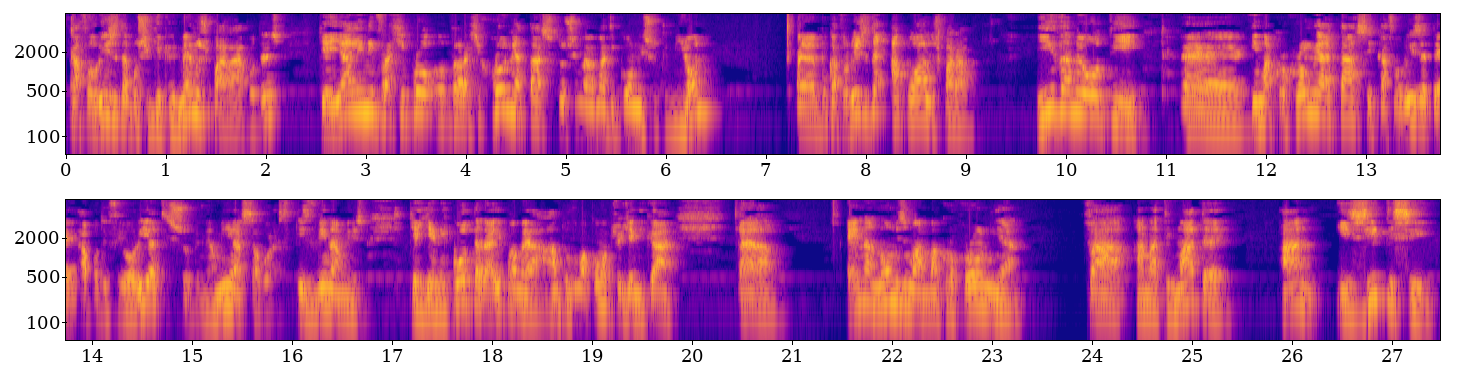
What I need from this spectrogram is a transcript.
καθορίζεται από συγκεκριμένους παράγοντες και η άλλη είναι η βραχυχρόνια τάση των συναλλαγματικών ισοτιμιών ε, που καθορίζεται από άλλους παράγοντες. Είδαμε ότι ε, η μακροχρόνια τάση καθορίζεται από τη θεωρία της ισοδυναμίας της αγοραστικής δύναμης και γενικότερα είπαμε, αν το δούμε ακόμα πιο γενικά, ένα νόμισμα μακροχρόνια θα ανατιμάται αν η ζήτηση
